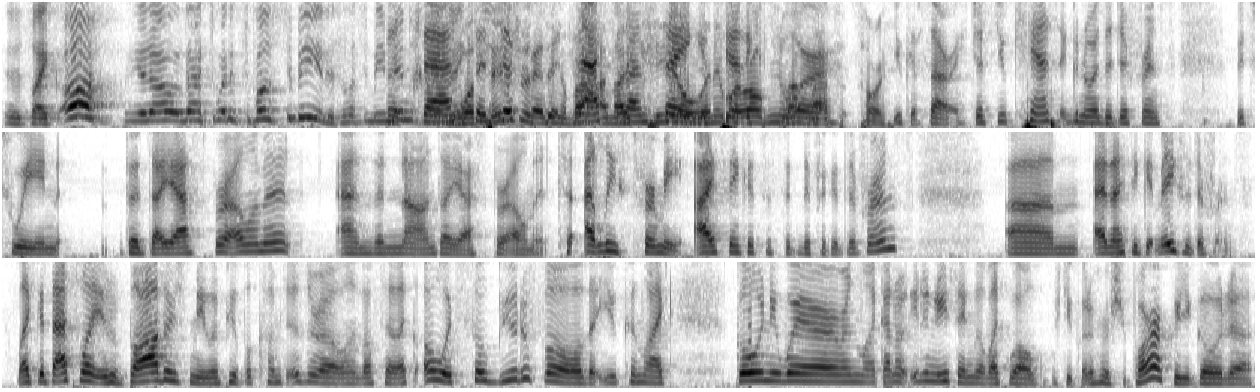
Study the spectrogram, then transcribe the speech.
in it's like oh you know that's what it's supposed to be. This supposed to be but mincha. That's What's the difference. That's what I'm saying. You can't ignore. Sorry, you can, sorry, just you can't ignore the difference between the diaspora element and the non-diaspora element. To, at least for me, I think it's a significant difference. Um, and I think it makes a difference. Like that's why it bothers me when people come to Israel and they'll say like, "Oh, it's so beautiful that you can like go anywhere and like I don't eat anything." They're like, "Well, if you go to Hershey Park or you go to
